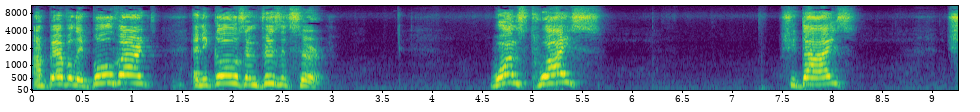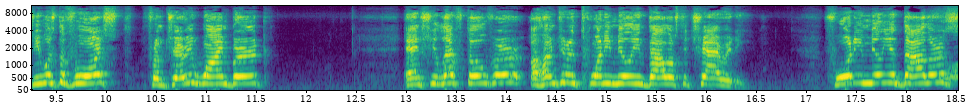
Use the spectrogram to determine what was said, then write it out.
on Beverly Boulevard and he goes and visits her. Once, twice, she dies. She was divorced from Jerry Weinberg and she left over 120 million dollars to charity. 40 million dollars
